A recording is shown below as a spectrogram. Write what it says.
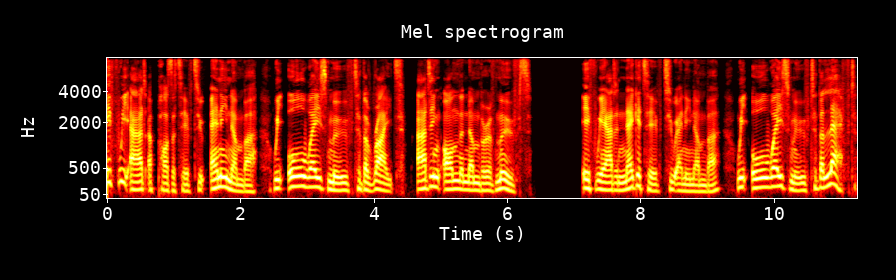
If we add a positive to any number, we always move to the right, adding on the number of moves. If we add a negative to any number, we always move to the left,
